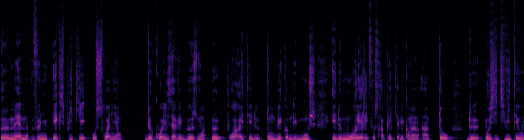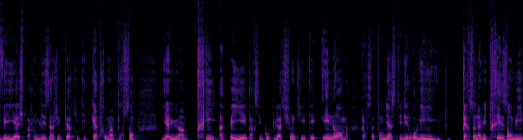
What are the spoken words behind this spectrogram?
eux-mêmes venus expliquer aux soignants de quoi ils avaient besoin, eux, pour arrêter de tomber comme des mouches et de mourir. Il faut se rappeler qu'il y avait quand même un taux de positivité au VIH parmi les injecteurs qui était de 80%. Il y a eu un prix à payer par ces populations qui était énorme. Alors ça tombe bien, c'était des drogués, personne n'avait très envie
